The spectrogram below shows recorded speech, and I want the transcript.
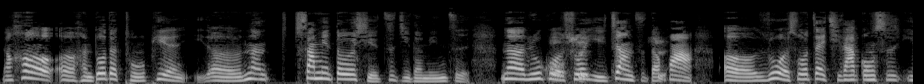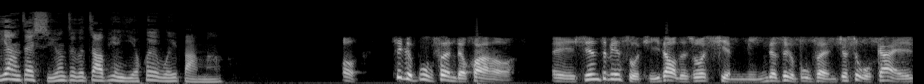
然后呃很多的图片呃那上面都有写自己的名字。那如果说以这样子的话，哦、呃如果说在其他公司一样在使用这个照片，也会违法吗？哦，这个部分的话哦。哎，先生这边所提到的说显明的这个部分，就是我刚才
